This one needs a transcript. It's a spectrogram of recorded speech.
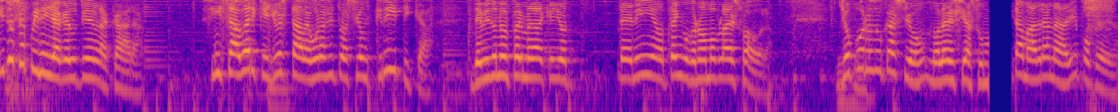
Y tú esa espinilla que tú tienes en la cara. Sin saber que yo estaba en una situación crítica debido a una enfermedad que yo tenía o tengo, que no vamos a hablar de eso ahora. Yo por educación no le decía a su madre a nadie porque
